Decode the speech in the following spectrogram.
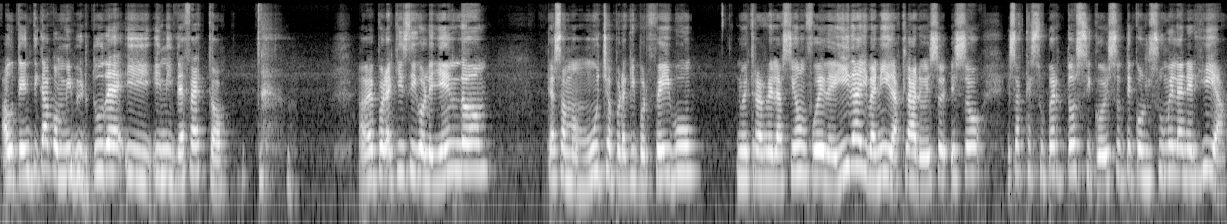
auténtica con mis virtudes y mis defectos. a ver, por aquí sigo leyendo que somos muchos por aquí por Facebook. Nuestra relación fue de ida y venida, claro, eso, eso, eso es que es súper tóxico, eso te consume la energía.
